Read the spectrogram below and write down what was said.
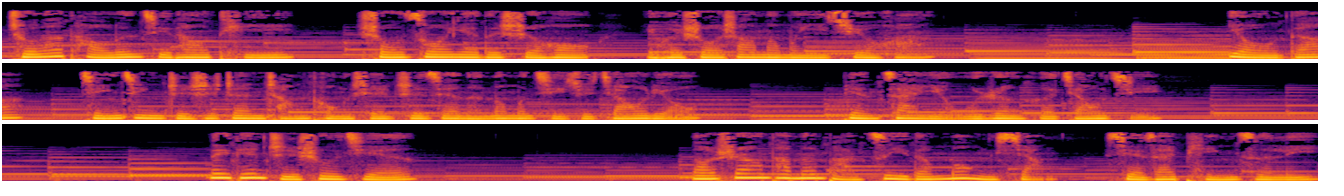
除了讨论几道题、收作业的时候也会说上那么一句话，有的仅仅只是正常同学之间的那么几句交流，便再也无任何交集。那天植树节，老师让他们把自己的梦想写在瓶子里。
